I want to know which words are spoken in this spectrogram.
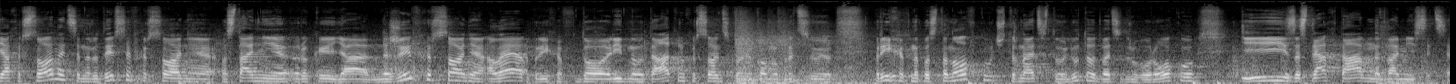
Я херсонець, народився в Херсоні. Останні роки я не жив в Херсоні, але приїхав до рідного театру Херсонського, в якому працюю. Приїхав на постановку 14 лютого 22 року і застряг там на два місяці.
